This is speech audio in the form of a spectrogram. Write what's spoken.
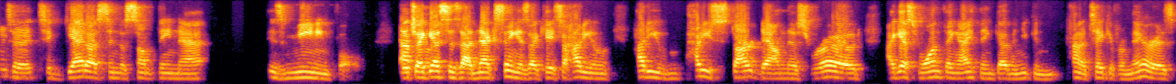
mm-hmm. to, to get us into something that is meaningful which I guess is that next thing is okay. So how do you how do you how do you start down this road? I guess one thing I think of, and you can kind of take it from there, is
